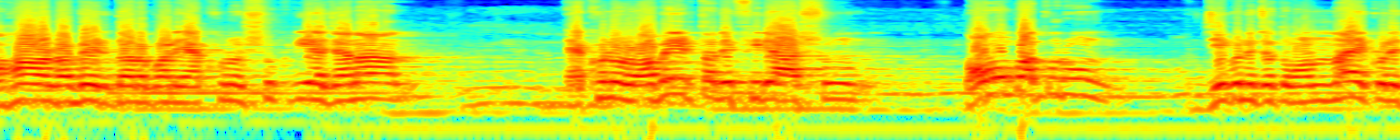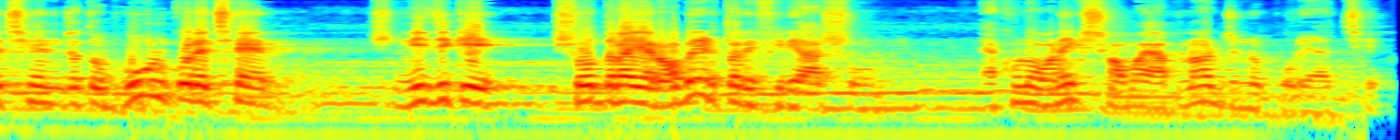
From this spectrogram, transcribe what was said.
মহান রবের দরবারে এখনও শুক্রিয়া জানান। এখনও রবের তরে ফিরে আসুন তওবা করুন জীবনে যত অন্যায় করেছেন, যত ভুল করেছেন, নিজেকে শোধরাইয়া রবের তরে ফিরে আসুন। এখনও অনেক সময় আপনার জন্য পড়ে আছে।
